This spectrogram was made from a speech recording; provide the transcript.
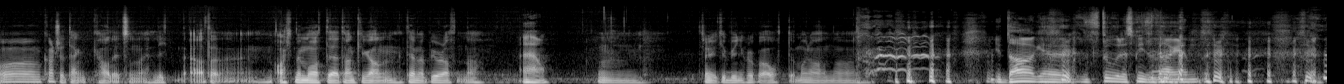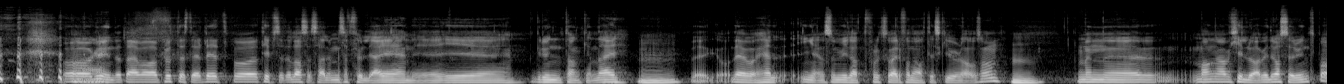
Og kanskje tenk, ha litt sånne litt, ja, alt med måte-tankegang til meg på julaften. da. ja. Mm. Trenger ikke begynne klokka åtte om morgenen. Og, I dag er den store spisedagen. og grunnen til at jeg var protestert litt på tipset til Lasse, selv om selvfølgelig er jeg enig i grunntanken der det, det er jo helt, ingen som vil at folk skal være fanatiske i jula og sånn. Men uh, mange av kiloene vi drasser rundt på,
